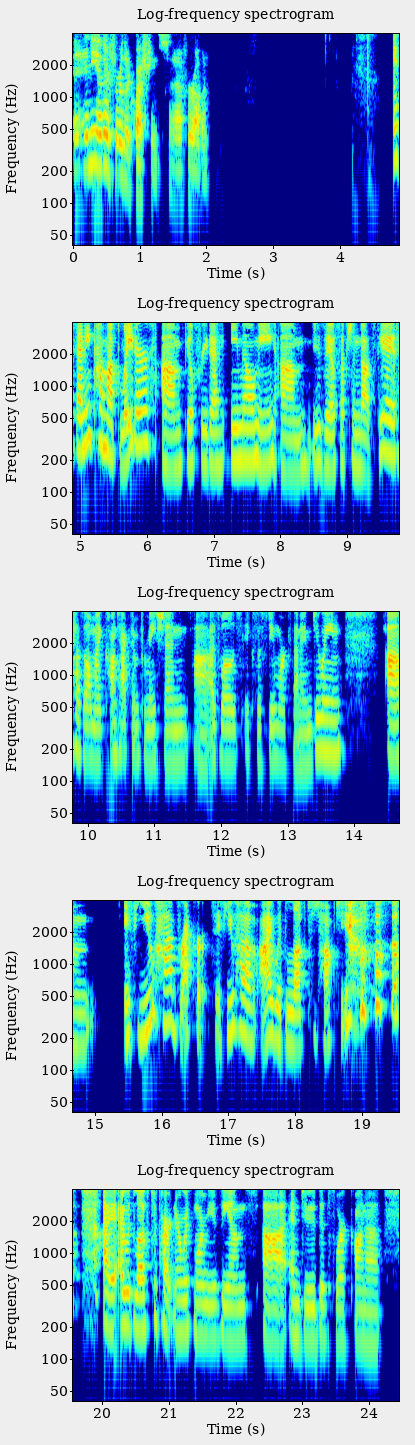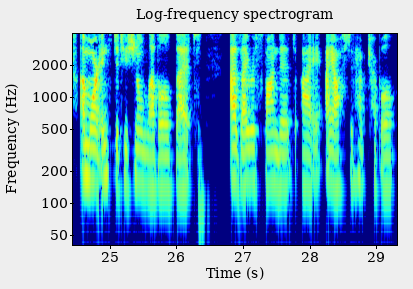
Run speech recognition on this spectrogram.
Any other further questions uh, for Robin? If any come up later, um, feel free to email me, um, museoception.ca. It has all my contact information uh, as well as existing work that I'm doing. Um, if you have records, if you have, I would love to talk to you. I, I, would love to partner with more museums uh, and do this work on a, a more institutional level. But as I responded, I, I often have trouble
